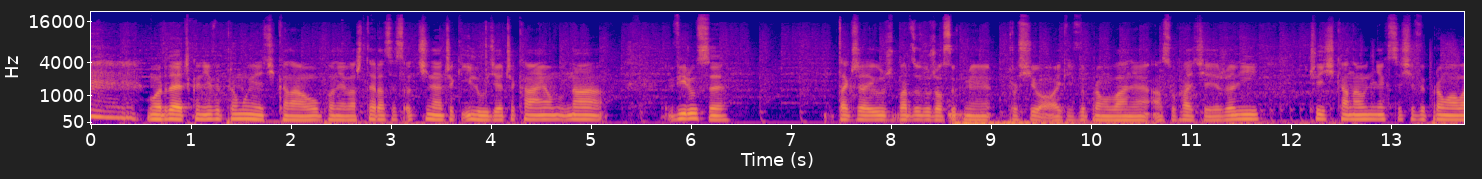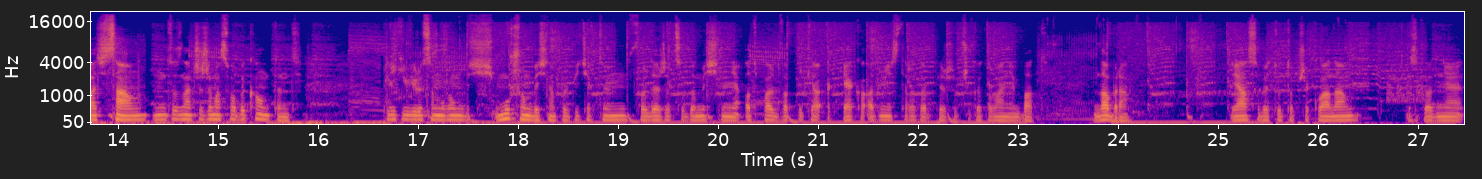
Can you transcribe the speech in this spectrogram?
Mordeczko, nie wypromuję ci kanału, ponieważ teraz jest odcineczek i ludzie czekają na wirusy. Także już bardzo dużo osób mnie prosiło o jakieś wypromowanie, a słuchajcie, jeżeli czyjś kanał nie chce się wypromować sam, no to znaczy, że ma słaby content. Pliki wirusa mogą być, muszą być na pulpicie w tym folderze co domyślnie. Odpal dwa pliki jako administrator, pierwsze przygotowanie bat. Dobra. Ja sobie tu to przekładam, zgodnie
